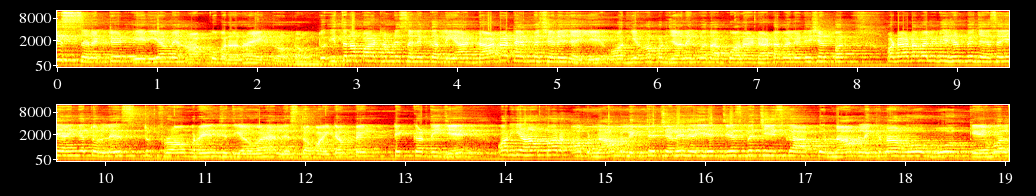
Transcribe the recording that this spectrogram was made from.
इस सेलेक्टेड एरिया में आपको बनाना है एक ड्रॉप डाउन तो इतना पार्ट हमने सेलेक्ट कर लिया डाटा टैब में चले जाइए और यहाँ पर जाने के बाद आपको आना है डाटा वैलिडेशन पर। और डाटा वैलिडेशन पे जैसे ही आएँगे तो लिस्ट फ्रॉम रेंज दिया हुआ है लिस्ट ऑफ़ आइटम पे टिक कर दीजिए। और यहाँ पर अब नाम लिखते चले जाइए। जिस भी चीज़ का आपको नाम लिखना हो, वो केवल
